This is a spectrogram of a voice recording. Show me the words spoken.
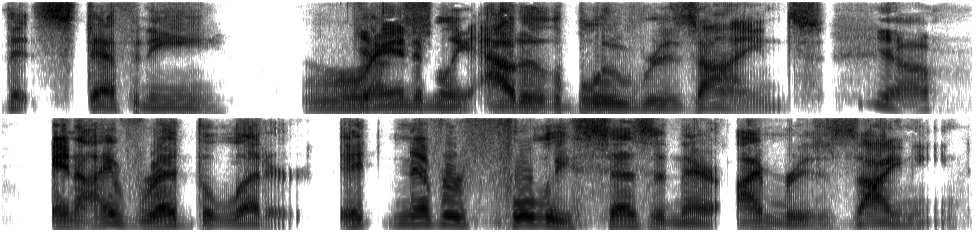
that Stephanie randomly out of the blue resigns. Yeah. And I've read the letter. It never fully says in there, I'm resigning.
